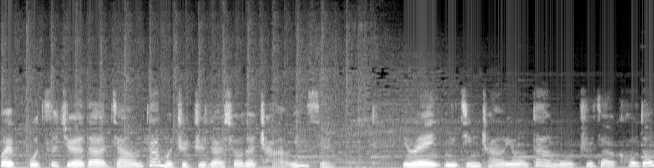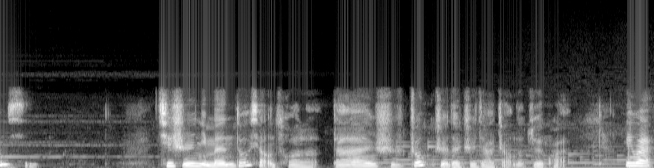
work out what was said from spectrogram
会不自觉地将大拇指指甲修得长一些，因为你经常用大拇指甲抠东西。其实你们都想错了，答案是中指的指甲长得最快。另外，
